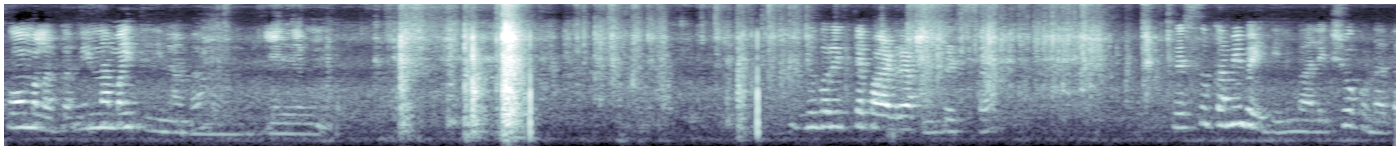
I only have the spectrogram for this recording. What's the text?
ಕೋಮಲಕ ನಿನ್ನ ಮೈತ್ರಿ ನಾದ ಎಂಜನಿ ಇದು ಬರೀತೆ ಪಾಡ್ರೆ ಡ್ರೆಸ್ ಡ್ರೆಸ್ಸು ಕಮ್ಮಿ ಬೈತೀನಿ ಬಾಲಿಗೆ ಶೋಕುಂಡದ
